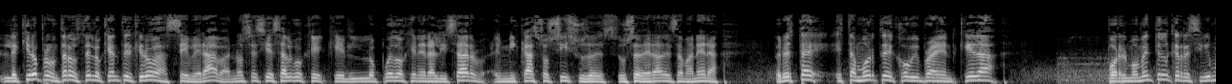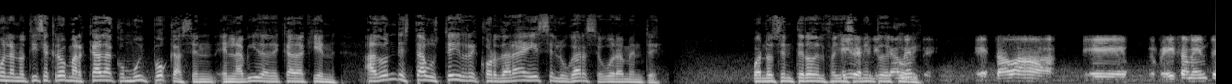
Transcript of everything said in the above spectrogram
le quiero preguntar a usted lo que antes creo aseveraba. No sé si es algo que, lo puedo generalizar. En mi caso sí sucederá de esa manera. Pero esta, esta muerte de Kobe Bryant queda por el momento en el que recibimos la noticia, creo, marcada con muy pocas en, en la vida de cada quien. ¿A dónde está usted y recordará ese lugar seguramente? Cuando se enteró del fallecimiento de Kobe. Estaba eh, precisamente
